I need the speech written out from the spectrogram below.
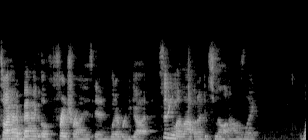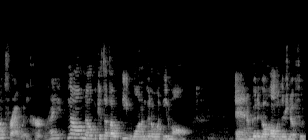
So I had a bag of French fries and whatever he got sitting in my lap, and I could smell it, and I was like, one fry wouldn't hurt, right? No, no, because if I eat one, I'm gonna want to eat them all, and I'm gonna go home and there's no food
